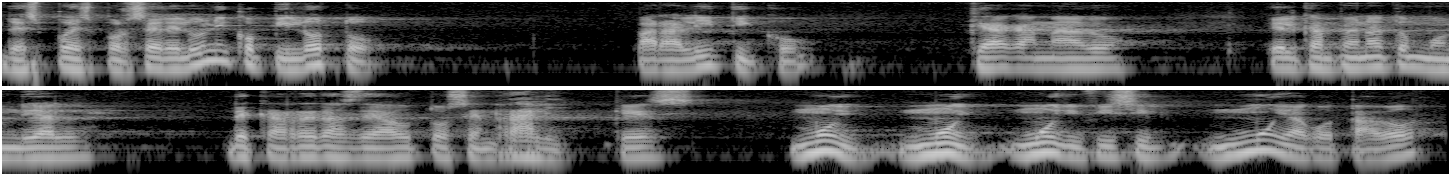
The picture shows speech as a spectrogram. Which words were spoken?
después, por ser el único piloto paralítico que ha ganado el Campeonato Mundial de Carreras de Autos en Rally, que es muy, muy, muy difícil, muy agotador,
